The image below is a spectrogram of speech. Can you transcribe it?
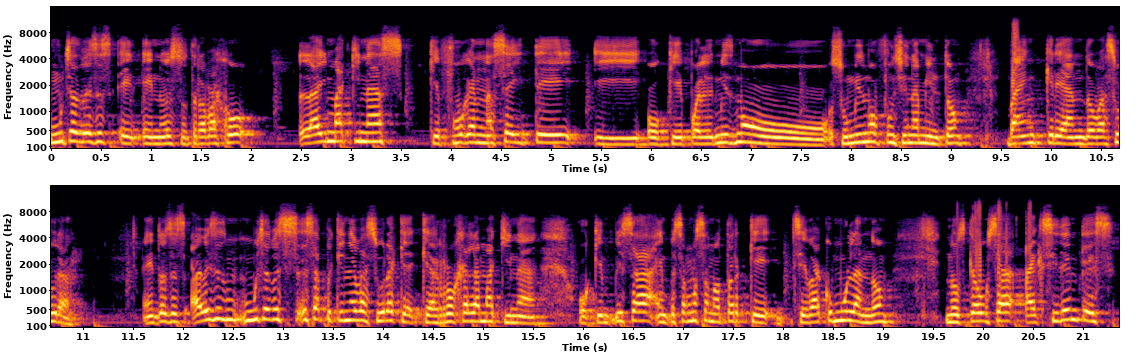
muchas veces en, nuestro trabajo hay máquinas que fugan aceite y, o que por el mismo, su mismo funcionamiento van creando basura. Entonces, a veces, muchas veces esa pequeña basura que, que, arroja la máquina o que empieza, empezamos a notar que se va acumulando, nos causa accidentes.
